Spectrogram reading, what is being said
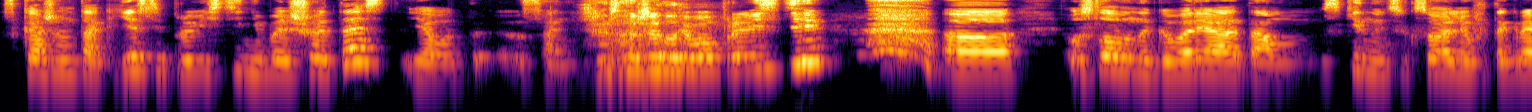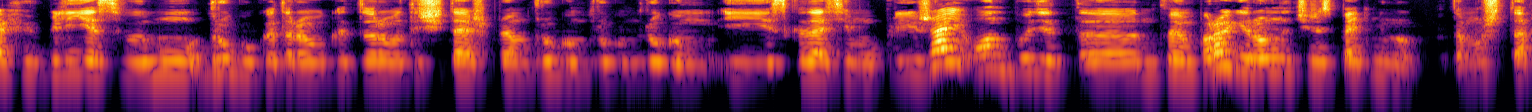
скажем так, если провести небольшой тест, я вот э, Саня предложила его провести, а, условно говоря, там, скинуть сексуальную фотографию в белье своему другу, которого, которого ты считаешь прям другом, другом, другом, и сказать ему «приезжай», он будет э, на твоем пороге ровно через пять минут, потому что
